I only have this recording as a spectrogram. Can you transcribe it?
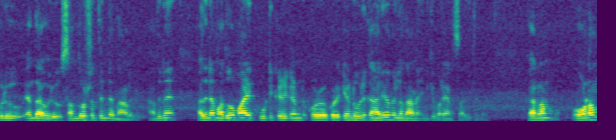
ഒരു എന്താ ഒരു സന്തോഷത്തിന്റെ നാളുകൾ. അതിന് അതിനെ മതവുമായി കൂട്ടിക്കഴിക്കേണ്ട കുഴക്കേണ്ട ഒരു കാര്യവുമില്ലെന്നാണ് എനിക്ക് പറയാൻ സാധിക്കുന്നത്. കാരണം ഓണം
